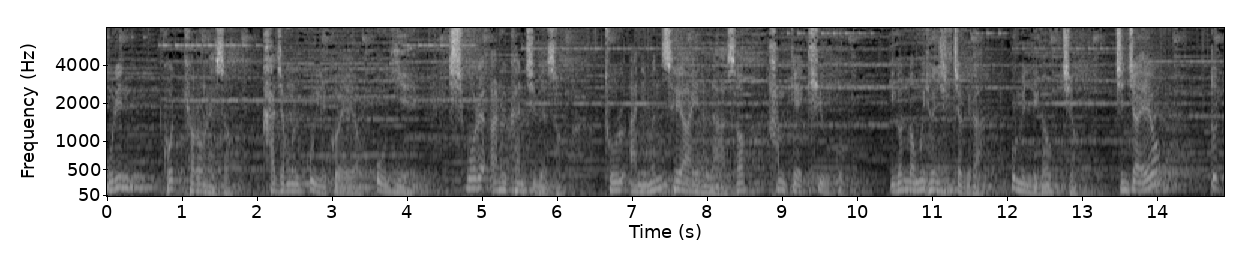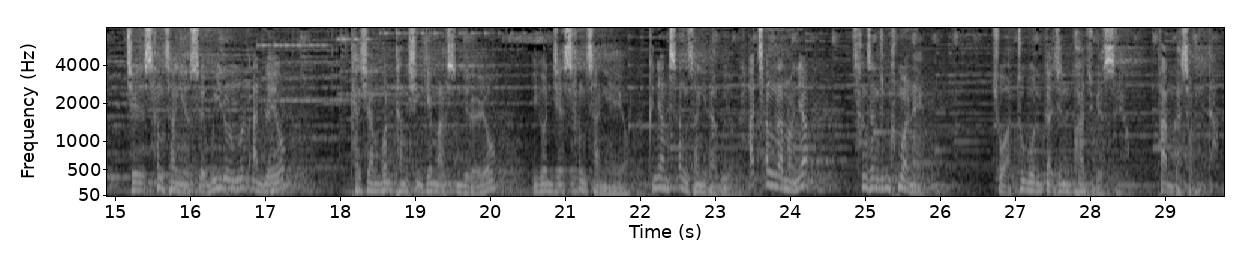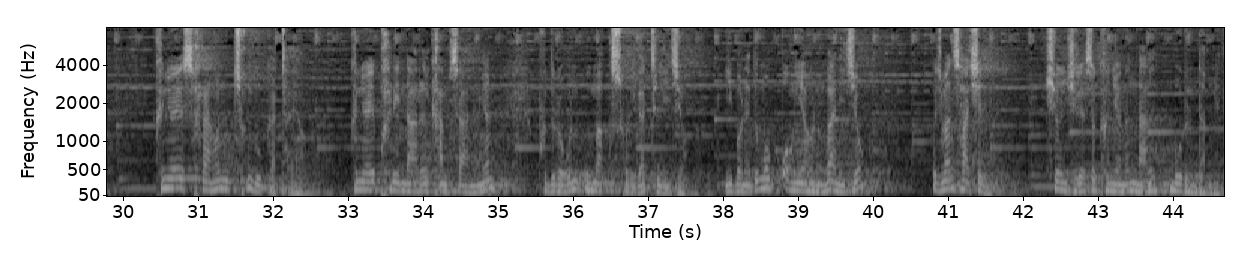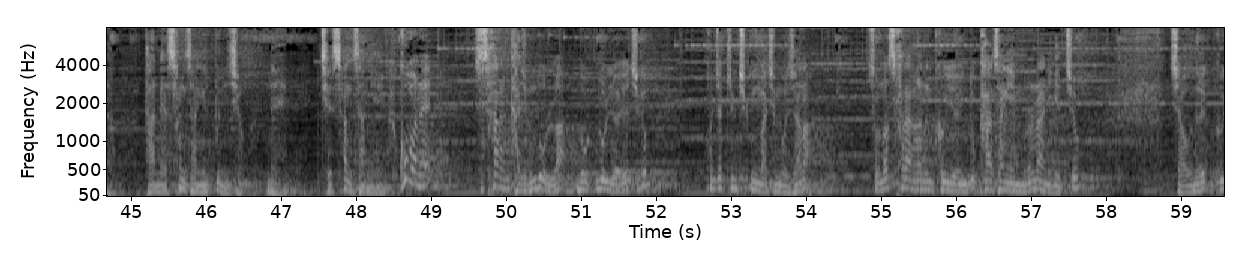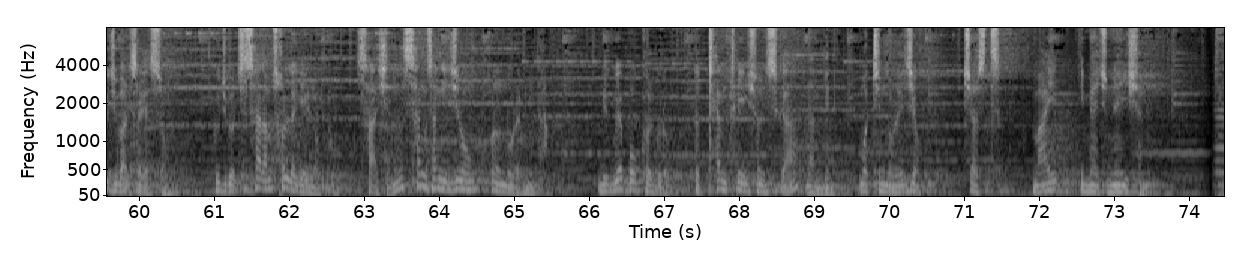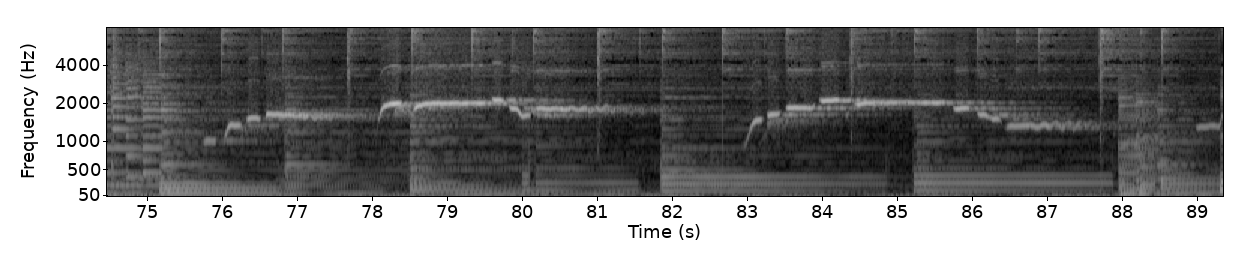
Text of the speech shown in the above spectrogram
우린 곧 결혼해서 가정을 꾸릴 거예요. 오, 예. 시골의 아늑한 집에서 둘 아니면 세 아이를 낳아서 함께 키우고. 이건 너무 현실적이라 꾸밀 리가 없죠. 진짜예요? 또 제 상상이었어요. 뭐 이러면 안 돼요? 다시 한번 당신께 말씀드려요. 이건 제 상상이에요. 그냥 상상이라고요. 아, 장난하냐? 상상 좀 그만해. 좋아, 두 번까지는 봐주겠어요. 다음 가사입니다. 그녀의 사랑은 천국 같아요. 그녀의 팔이 나를 감싸 안으면 부드러운 음악 소리가 들리죠. 이번에도 뭐 뻥이야 하는 거 아니죠? 하지만 사실 현실에서 그녀는 날 모른답니다. 다 내 상상일 뿐이죠. 네, 제 상상이에요. 그만해! 사랑 가지고 놀라? 노, 놀려요 지금? 혼자 김치국 마신 거잖아. 설마 사랑하는 그 여인도 가상의 인물은 아니겠죠? 자 오늘의 거지발사계송 거지같이 사람 설레게 해놓고 사실은 상상이지롱 하는 노래입니다. 미국의 보컬 그룹 The Temptations가 남긴 멋진 노래죠. Just My Imagination.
